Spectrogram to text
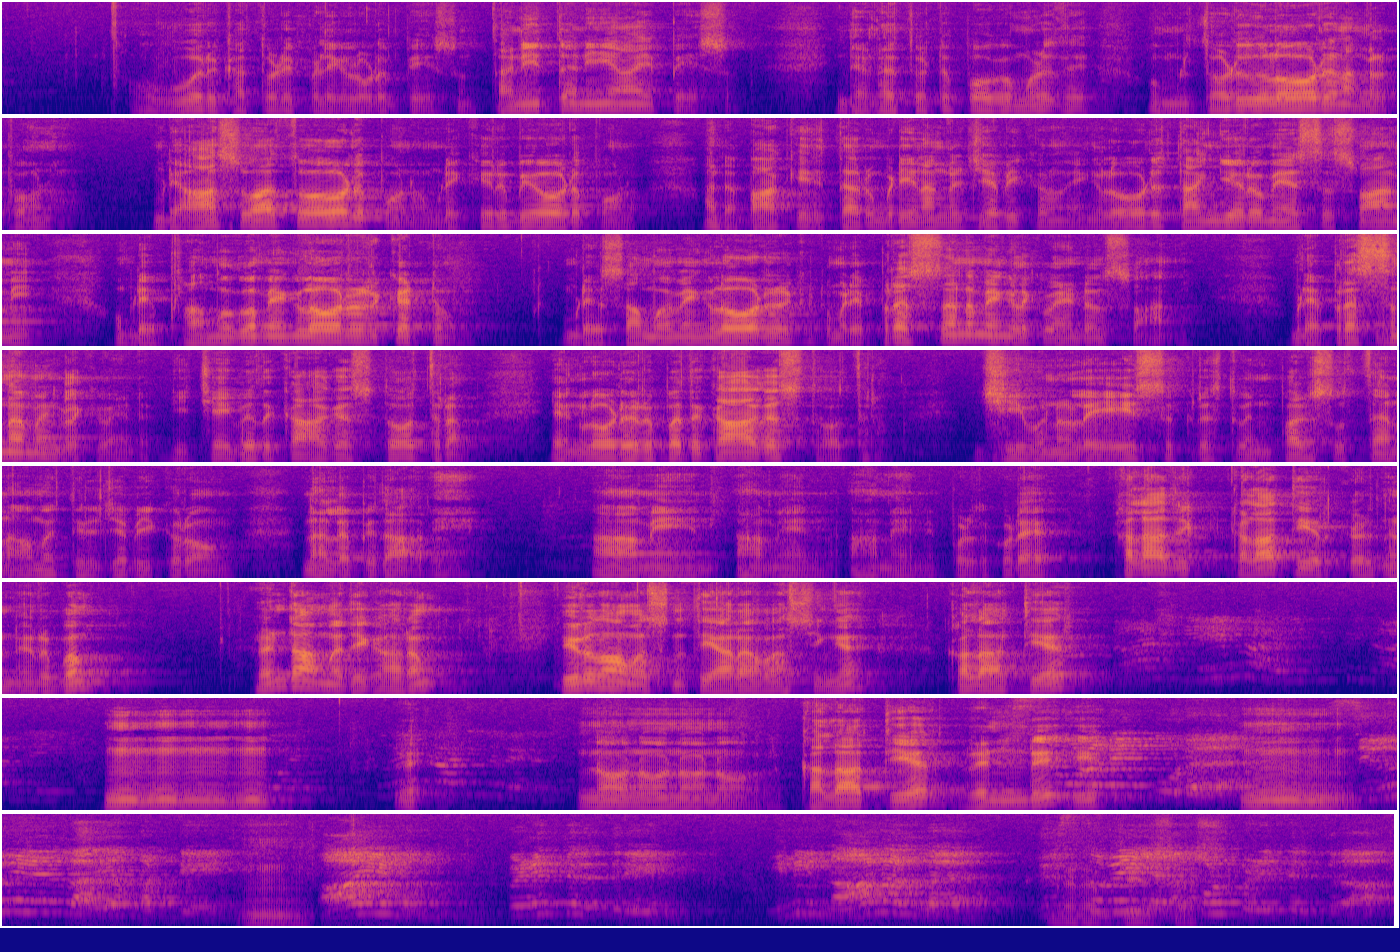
ஒவ்வொரு கத்தோடைய பிள்ளைகளோடும் பேசும். தனித்தனியாய் பேசும். இந்த இடத்தொட்டு போகும் பொழுது உங்கள் தொடுதலோடு நாங்கள் போனோம். உங்களுடைய ஆசுவாசத்தோடு போனோம். உங்களுடைய கிருபையோடு போனோம். அந்த பாக்கியத்தை தரும்படி நாங்கள் ஜெபிக்கிறோம். எங்களோடு தங்கிரும் இயேசு சுவாமி. உங்களுடைய பிரமுகம் எங்களோடு இருக்கட்டும். உங்களுடைய சமூகம் எங்களோடு இருக்கட்டும். உங்களுடைய பிரசனம் எங்களுக்கு வேண்டும் சுவாமி. உங்களுடைய பிரசனம் எங்களுக்கு வேண்டும். நீ செய்வதற்காக ஸ்தோத்திரம். எங்களோடு இருப்பதற்காக ஸ்தோத்திரம். ஜீவனுள்ள இயேசு கிறிஸ்துவின் பரிசுத்த நாமத்தில் ஜபிக்கிறோம். நல்ல பிதாவே. ஆமேன் ஆமேன் ஆமேன். இப்பொழுது கூட கலாதி கலாத்தியருக்கு எழுதின நிருபம். ரெண்டாம் அதிகாரம் இருபதாம் வசனத்தை யாரா வாசிங்க? கலாத்தியர். ம் ம் ம் ம். No no no no. கலாத்தியர் ரெண்டு கூட ம் சிலுவையில் அறையப்பட்டேன். ஆயினும் பிழைத்திருக்கிறேன். இனி நான் அல்ல, கிறிஸ்துவே Jesus. எனக்குள் பிழைத்திருக்கிறார்.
